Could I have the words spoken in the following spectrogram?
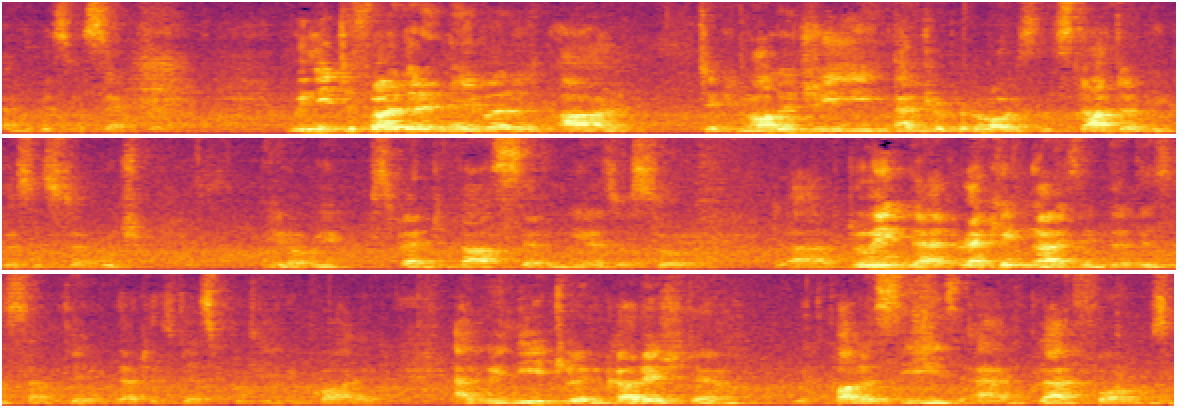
and the business sector. We need to further enable our technology entrepreneurs, the startup ecosystem, which you know, we spent the last seven years or so uh, doing that, recognizing that this is something that is desperately required. And we need to encourage them with policies and platforms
